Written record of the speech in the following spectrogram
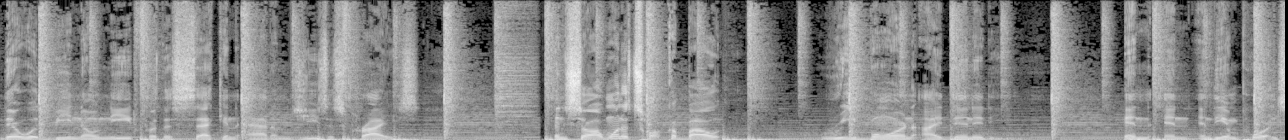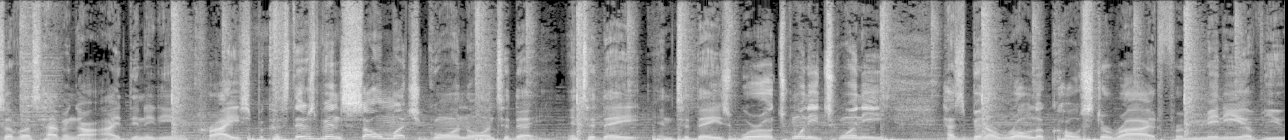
there would be no need for the second Adam, Jesus Christ. And so, I want to talk about reborn identity and, and, and the importance of us having our identity in Christ because there's been so much going on today in today in today's world. 2020 has been a roller coaster ride for many of you.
